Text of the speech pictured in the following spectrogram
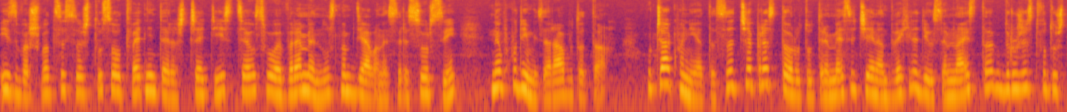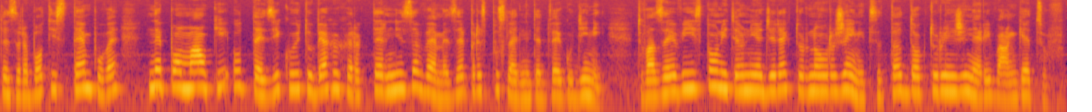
Извършват се също съответните разчети с цел своевременно снабдяване с ресурси, необходими за работата. Очакванията са, че през второто тримесечие на 2018 дружеството ще заработи с темпове не по-малки от тези, които бяха характерни за ВМЗ през последните две години. Това заяви изпълнителният директор на оръжейницата, доктор инженер Иван Гецов.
